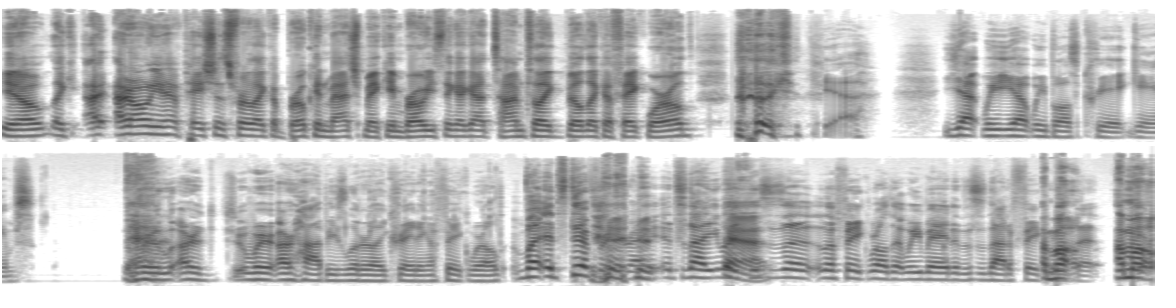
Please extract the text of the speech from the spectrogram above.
You know, like I, I don't even have patience for like a broken matchmaking, bro. You think I got time to like build like a fake world? yeah. Yeah, we yet we both create games. Yeah. We're, our we're, our hobby's literally creating a fake world, but it's different, right? It's not like Yeah. this is a the fake world that we made, and this is not a fake I'm world. a I'm an owner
